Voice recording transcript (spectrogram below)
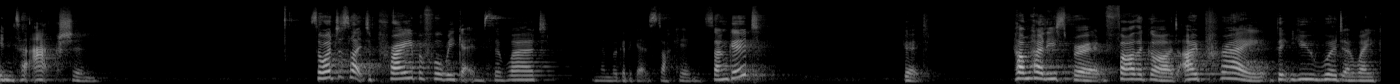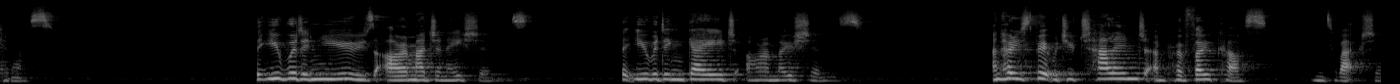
into action. So I'd just like to pray before we get into the word, and then we're going to get stuck in. Sound good? Good. Come, Holy Spirit, Father God, I pray that you would awaken us, that you would use our imaginations that you would engage our emotions. And Holy Spirit, would you challenge and provoke us into action?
